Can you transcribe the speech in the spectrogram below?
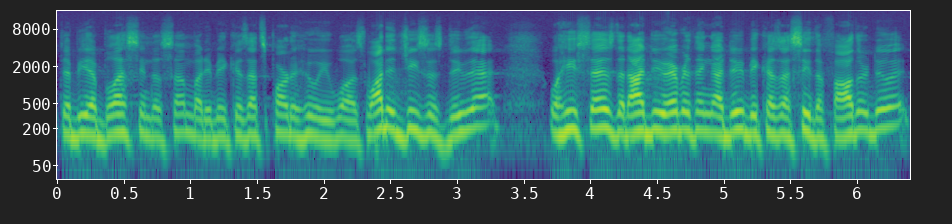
to be a blessing to somebody because that's part of who he was. Why did Jesus do that? Well, he says that I do everything I do because I see the Father do it.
